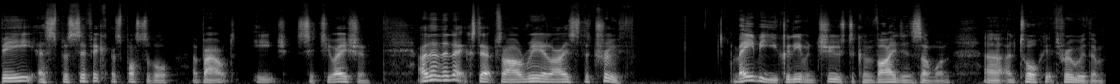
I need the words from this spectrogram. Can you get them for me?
Be as specific as possible about each situation. And then the next steps are realize the truth. Maybe you could even choose to confide in someone uh, and talk it through with them.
